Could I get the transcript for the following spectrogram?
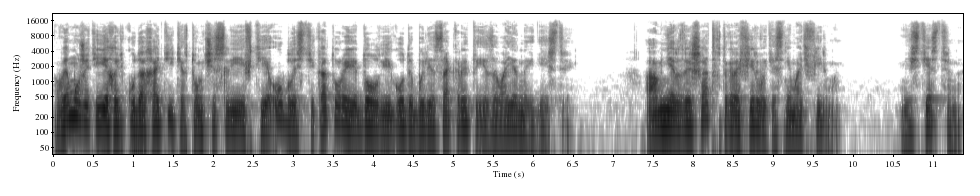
Вы можете ехать куда хотите, в том числе и в те области, которые долгие годы были закрыты из-за военных действий. А мне разрешат фотографировать и снимать фильмы? Естественно.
